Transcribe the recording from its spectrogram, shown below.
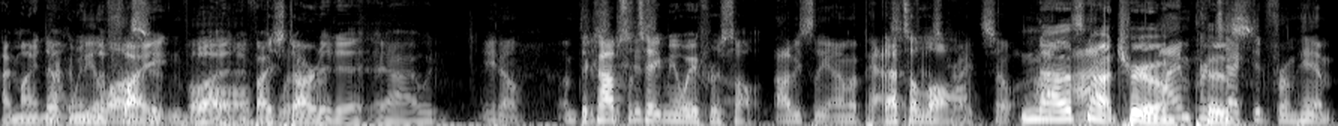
I might There not could win be a the lawsuit fight, but if involved, I whatever. started it, yeah, I would. you know, I'm The just- cops will because take me away for assault. Obviously, I'm a pacifist. That's a law. right? So No, I- that's I- not true, I'm 'cause- protected from him,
